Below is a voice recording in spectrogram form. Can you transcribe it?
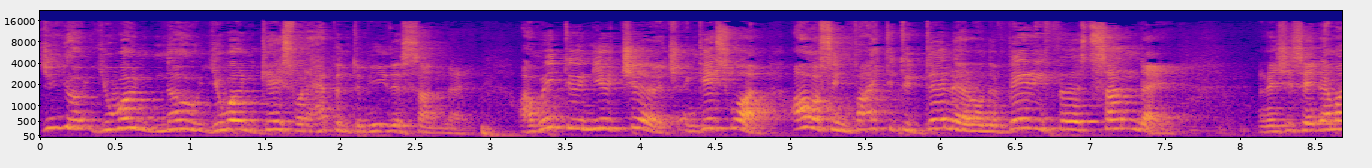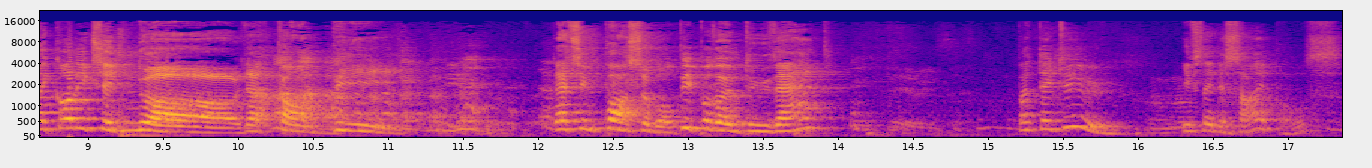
you, you, you won't know, you won't guess what happened to me this Sunday. I went to a new church, and guess what? I was invited to dinner on the very first Sunday. And then she said, and my colleague said, No, that can't be. That's impossible. People don't do that. But they do, if they're disciples.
